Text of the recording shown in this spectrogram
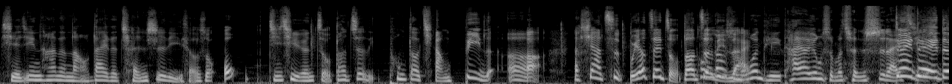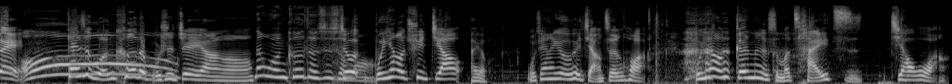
写进他的脑袋的城市里头，说哦。机器人走到这里碰到墙壁了，啊，下次不要再走到这里来。什么问题？他要用什么程式来解？对对对，哦。但是文科的不是这样哦。那文科的是什么？就不要去教。哎呦，我这样又会讲真话。不要跟那个什么才子交往，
